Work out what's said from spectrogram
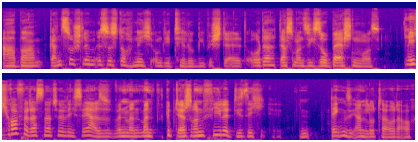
aber ganz so schlimm ist es doch nicht um die Theologie bestellt, oder? Dass man sich so bashen muss. Ich hoffe das natürlich sehr. Also wenn man, man gibt ja schon viele, die sich, denken Sie an Luther oder auch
